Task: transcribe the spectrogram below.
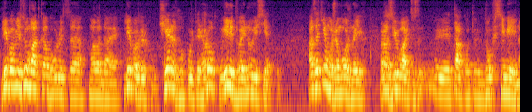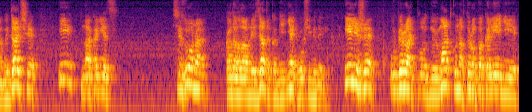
Либо внизу матка обгулится молодая, либо вверху, через глухую перегородку или двойную сетку. А затем уже можно их развивать э, так вот в двухсемейном и дальше. И, наконец, сезона, когда главный взяток, объединять в общий медовик. Или же убирать плодную матку на втором поколении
